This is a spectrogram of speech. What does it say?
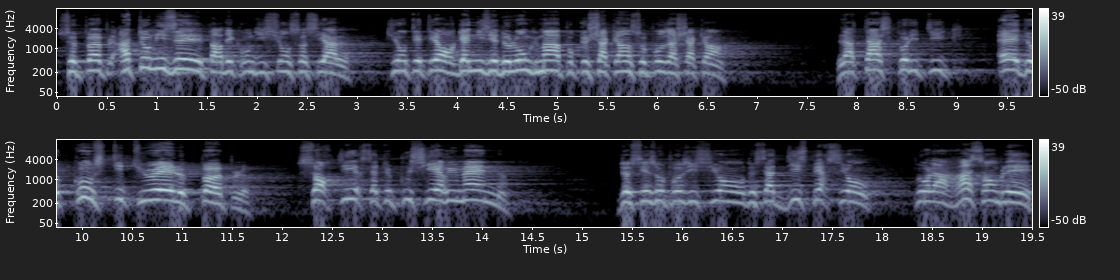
ce peuple atomisé par des conditions sociales qui ont été organisées de longue main pour que chacun s'oppose à chacun. La tâche politique est de constituer le peuple, sortir cette poussière humaine de ses oppositions, de sa dispersion, pour la rassembler.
